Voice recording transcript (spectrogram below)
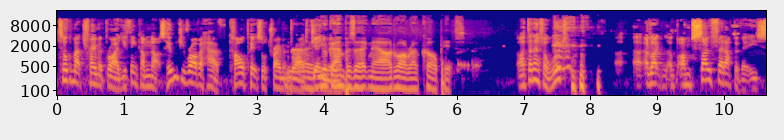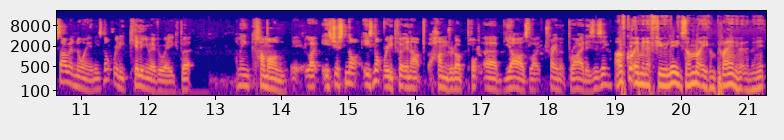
talking about Trey McBride, you think I'm nuts. Who would you rather have, Kyle Pitts or Trey McBride? No, you're going berserk now. I'd rather have Kyle Pitts. I don't know if I would. I, I, like, I'm so fed up of it. He's so annoying. He's not really killing you every week, but I mean, come on! Like he's just not. He's not really putting up hundred odd uh, yards like Trey McBride is, is he? I've got him in a few leagues. I'm not even playing him at the minute.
